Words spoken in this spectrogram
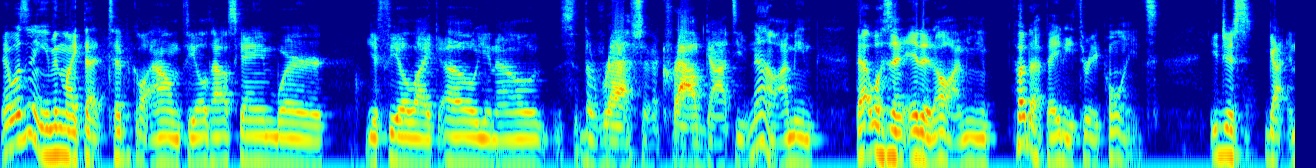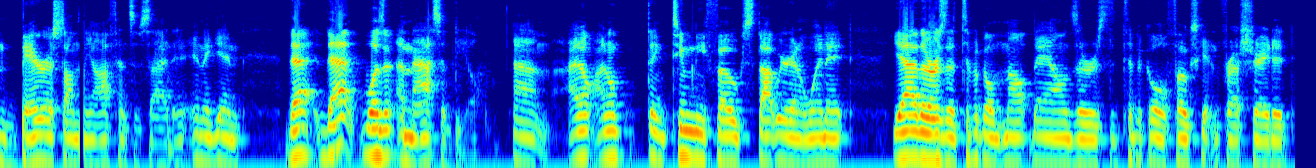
It wasn't even like that typical Allen Fieldhouse game where you feel like, oh, you know, the refs or the crowd got to you. No, I mean, that wasn't it at all. I mean, you put up 83 points you just got embarrassed on the offensive side. And again, that that wasn't a massive deal. Um, I don't I don't think too many folks thought we were going to win it. Yeah, there was the typical meltdowns. There was the typical folks getting frustrated,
